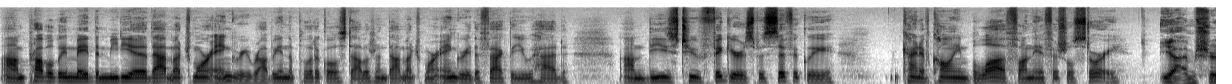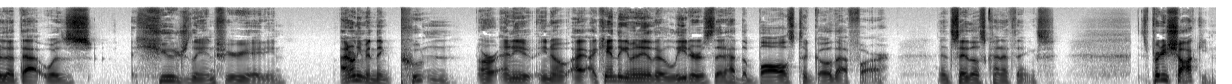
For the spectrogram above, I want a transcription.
Um, probably made the media that much more angry, Robbie, and the political establishment that much more angry. The fact that you had um, these two figures specifically kind of calling bluff on the official story. Yeah, I'm sure that that was hugely infuriating. I don't even think Putin or any, you know, I, I can't think of any other leaders that had the balls to go that far and say those kind of things. It's pretty shocking.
